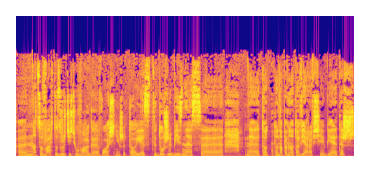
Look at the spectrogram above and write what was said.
e, na co warto zwrócić uwagę właśnie, że to jest duży biznes, e, to, to na pewno ta wiara w siebie, też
